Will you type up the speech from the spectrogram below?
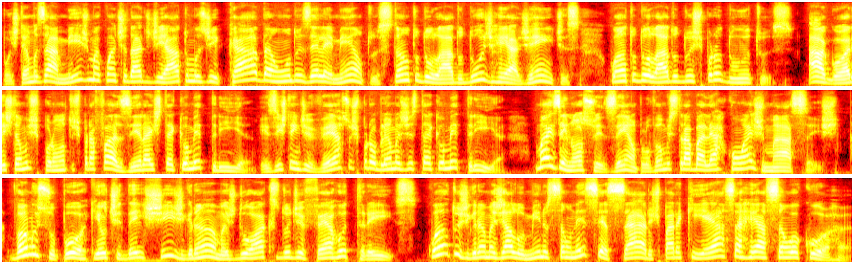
pois temos a mesma quantidade de átomos de cada um dos elementos, tanto do lado dos reagentes quanto do lado dos produtos. Agora estamos prontos para fazer a estequiometria. Existem diversos problemas de estequiometria, mas, em nosso exemplo, vamos trabalhar com as massas. Vamos supor que eu te dei x gramas do óxido de ferro 3. Quantos gramas de alumínio são necessários para que essa reação ocorra?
